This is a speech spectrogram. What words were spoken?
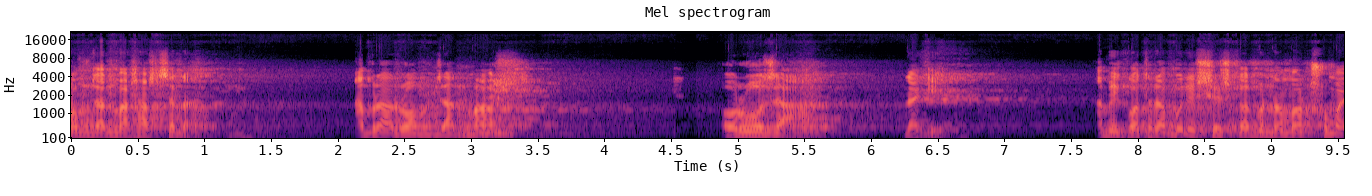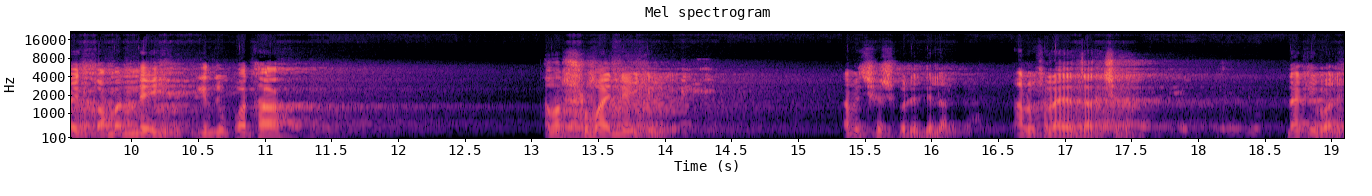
রমজান মাস আসছে না? আমরা রমজান মাস রোজা নাকি? আমি কথাটা বলে শেষ করব না আমার সময় তো আমার নেই কিন্তু কথা আমার সময় নেই কিন্তু। আমি শেষ করে দিলাম আলোচনায় যাচ্ছি না। নাকি বলে?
